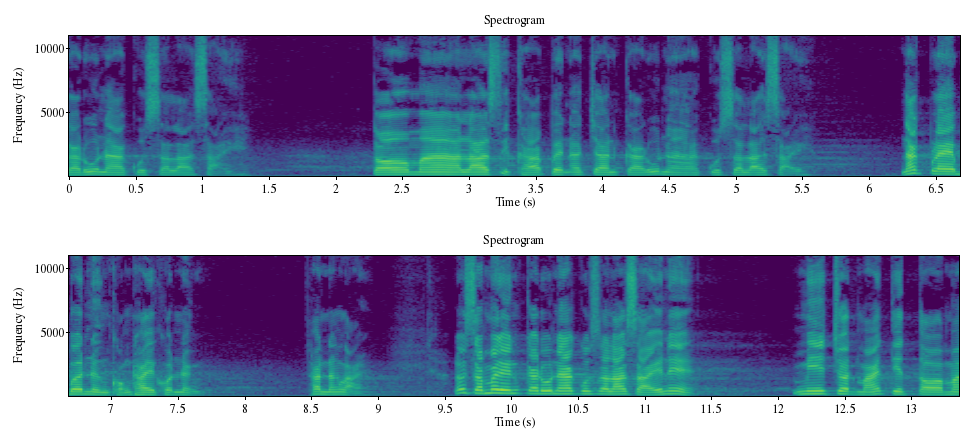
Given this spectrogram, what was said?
การุณากุศลาใสยต่อมาลาสิกขาเป็นอาจารย์การุณากุศลาใสยนักแปลเบอร์หนึ่งของไทยคนหนึ่ง ท่านทั้งหลาย แล้วสามเณรการุณากุศลาใสยนี่มีจดหมายติดต่อมา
